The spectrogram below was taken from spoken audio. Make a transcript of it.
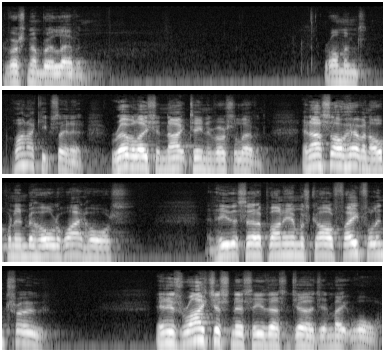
verse number 11. Romans, why do I keep saying that? Revelation 19 and verse 11. And I saw heaven open, and behold, a white horse. And he that sat upon him was called faithful and true. In his righteousness he doth judge and make war.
